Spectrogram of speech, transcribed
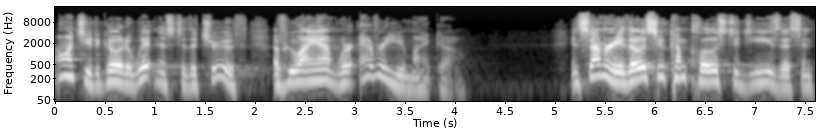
I want you to go to witness to the truth of who I am wherever you might go. In summary, those who come close to Jesus and,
